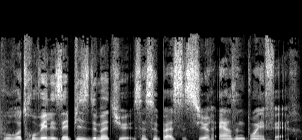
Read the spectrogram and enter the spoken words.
Pour retrouver les épices de Mathieu, ça se passe sur erzen.fr.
